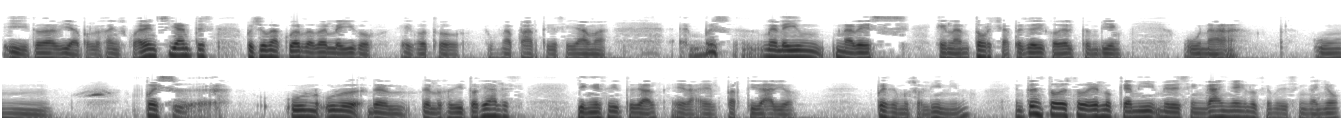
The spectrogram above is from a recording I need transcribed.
Y todavía por los años 40 y antes, pues yo me acuerdo haber leído en otro, una parte que se llama pues me leí una vez en la antorcha, periódico de él también, una, un, pues, un, uno de, los editoriales, y en ese editorial era el partidario, pues, de Mussolini, ¿no? Entonces todo esto es lo que a mí me desengaña y lo que me desengañó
